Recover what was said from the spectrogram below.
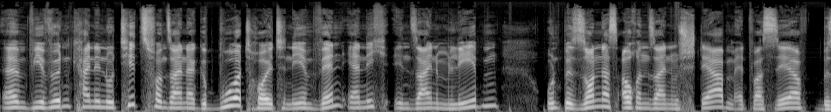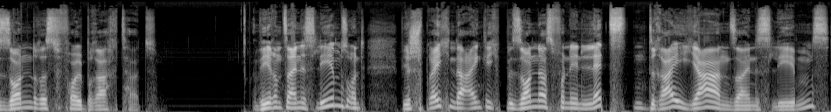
äh, wir würden keine Notiz von seiner Geburt heute nehmen, wenn er nicht in seinem Leben und besonders auch in seinem Sterben etwas sehr Besonderes vollbracht hat. Während seines Lebens, und wir sprechen da eigentlich besonders von den letzten drei Jahren seines Lebens,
